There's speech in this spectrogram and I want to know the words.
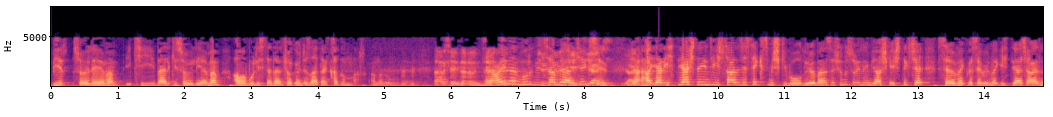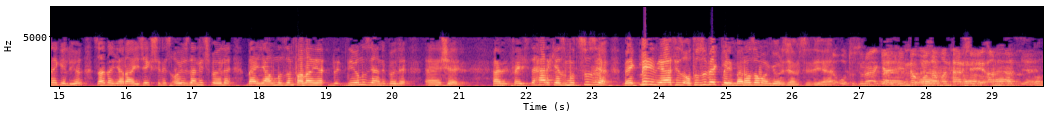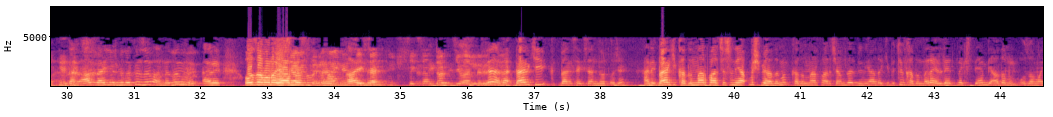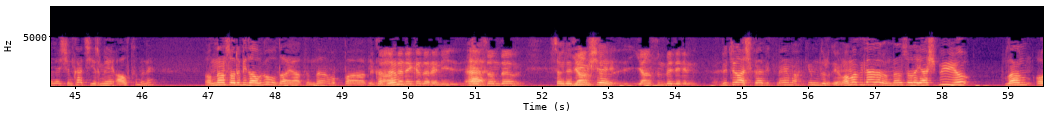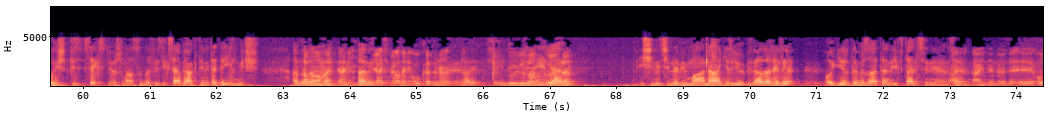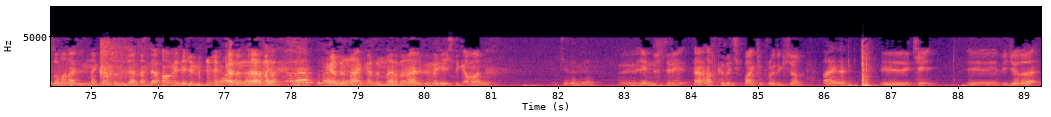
bir söyleyemem, ikiyi belki söyleyemem ama bu listeden çok önce zaten kadınlar. Anladın mı? Her şeyden önce. E, aynen Çünkü sen bir erkeksin. ihtiyaç, yani. Ya, yani ihtiyaç deyince iş sadece seksmiş gibi oluyor. Ben size şunu söyleyeyim. Yaş geçtikçe sevmek ve sevilmek ihtiyaç haline geliyor. Zaten yara yiyeceksiniz. O yüzden hiç böyle ben yalnızım falan ya- di- diyorsunuz yani böyle e, şey. Hani Face'te herkes mutsuz ya. Bekleyin ya siz 30'u bekleyin. Ben o zaman göreceğim sizi ya. 30'una geldiğinde Ee, o zaman her şeyi e, anlat yani. o- ben, abi ben 29'um anladın mı? Hani o zaman o yalnız aynı Aynen. 83-84 civarları. Bilemem, ben- belki ben 84 Ocak. Hani belki kadınlar parçasını yapmış bir adamım. Kadınlar parçamda dünyadaki bütün kadınları elde etmek isteyen bir adamım. O zaman yaşım kaç? 26 mı ne? Ondan sonra bir dalga oldu hayatımda. Hoppa bir Daha da kadın ne kadar hani He. en sonunda söylediğim yansın, şey. yansın bedenim. Bütün aşklar bitmeye mahkumdur diyorum. Ama birader ondan sonra yaş büyüyor. Lan o iş seks diyorsun aslında fiziksel bir aktivite değilmiş. Anladın Tamamen mı? hani Hani- ihtiyaç ve hani o kadına Hayır şeyle duyulan değil özlem. yani. İşin içinde bir mana giriyor birader. Hele o girdi mi zaten iptalsin yani. Sen Aynen, aynen öyle. Ee, o zaman albümden kaldığımız yerden devam edelim. kadınlardan. Ne yaptın abi Kadınlar kadınlardan albüme geçtik ama Geçelim ya. e, endüstri Ferhat Kılıç Funky Prodüksiyon Aynen. e, ki e, videoda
